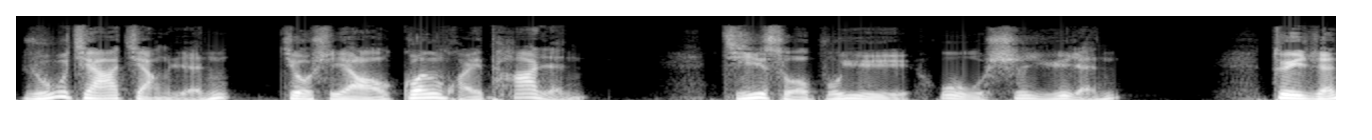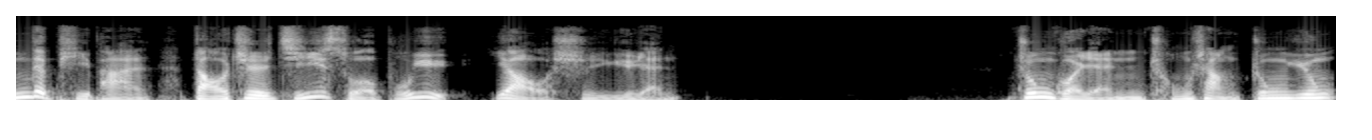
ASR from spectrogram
儒家讲仁，就是要关怀他人，己所不欲，勿施于人。对人的批判，导致己所不欲，要施于人。中国人崇尚中庸，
